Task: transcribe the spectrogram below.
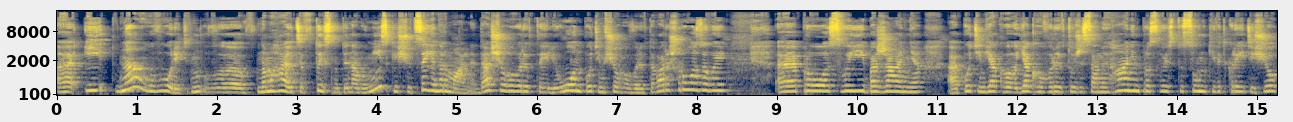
Е, І нам говорять, намагаються втиснути нам у мізки, що це є нормальне. Да? Що говорив той Леон, потім що говорив товариш Розовий е, про свої бажання, потім як, як говорив той же самий Ганін про свої стосунки відкриті, що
